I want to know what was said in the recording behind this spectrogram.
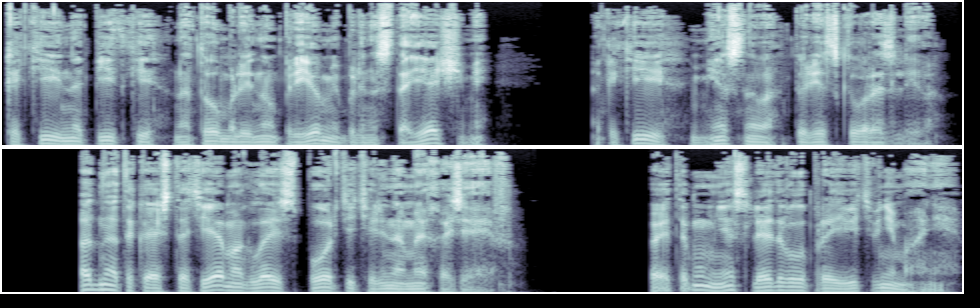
какие напитки на том или ином приеме были настоящими, а какие местного турецкого разлива. Одна такая статья могла испортить реноме хозяев. Поэтому мне следовало проявить внимание.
